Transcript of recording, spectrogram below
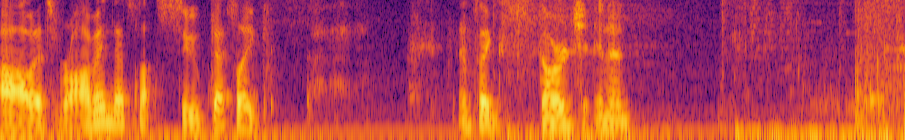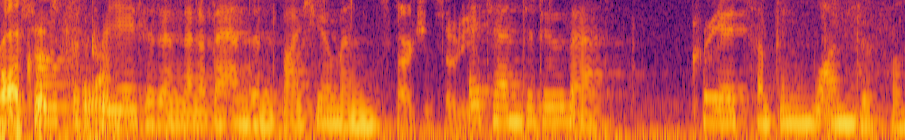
Oh, it's ramen. That's not soup. That's like. That's like starch in a This processed course was form. created and then abandoned by humans. Starch and They tend to do that. Create something wonderful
